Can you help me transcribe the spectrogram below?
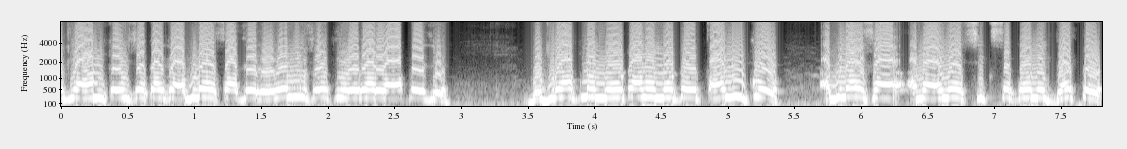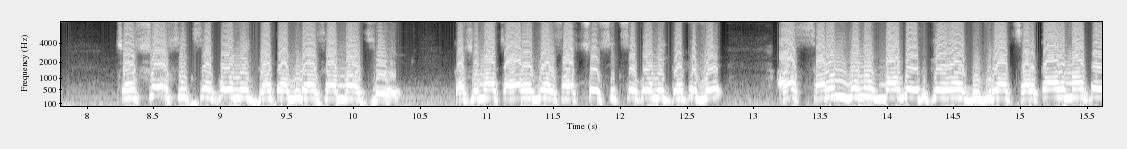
એટલે આમ કહી શકાય કે અબડાસા જે રેવન્યુ સૌથી વધારે આપે છે. ગુજરાતમાં મોટાનો મોટો તાલુકો અબડાસા અને અહીંયા શિક્ષકોની ઘટ છસો શિક્ષકોની ઘટ અબડાસામાં છે. કચ્છમાં ચાર હજાર સાતસો શિક્ષકોની ઘટ છે. આ શરમજનક બાબત કહેવાય ગુજરાત સરકાર માટે,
